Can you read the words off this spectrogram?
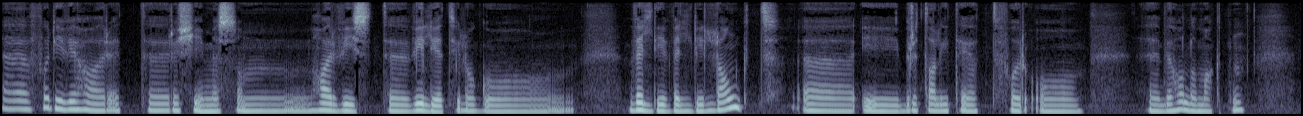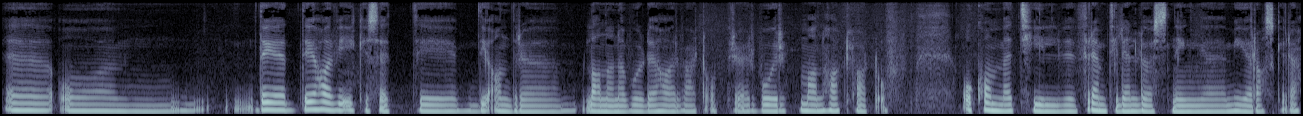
Eh, fordi vi har et eh, regime som har vist vilje til å gå veldig, veldig langt i brutalitet for å beholde makten. Og mm, det, det har vi ikke sett i de andre landene hvor det har vært opprør, hvor man har klart å, å komme til, frem til en løsning eh, mye raskere.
